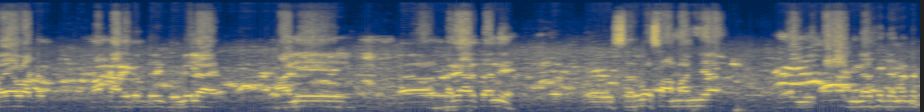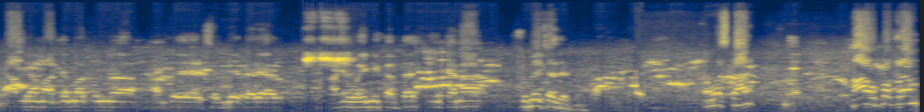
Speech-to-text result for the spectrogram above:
वया वाटप हा कार्यक्रम त्यांनी ठेवलेला आहे. आणि खऱ्या अर्थाने सर्वसामान्य लोकांना दिलासा देण्याचं काम या माध्यमातून आमचे संजय तरे आणि वहिनी करतायत. मी त्यांना शुभेच्छा देतो. नमस्कार. हा उपक्रम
